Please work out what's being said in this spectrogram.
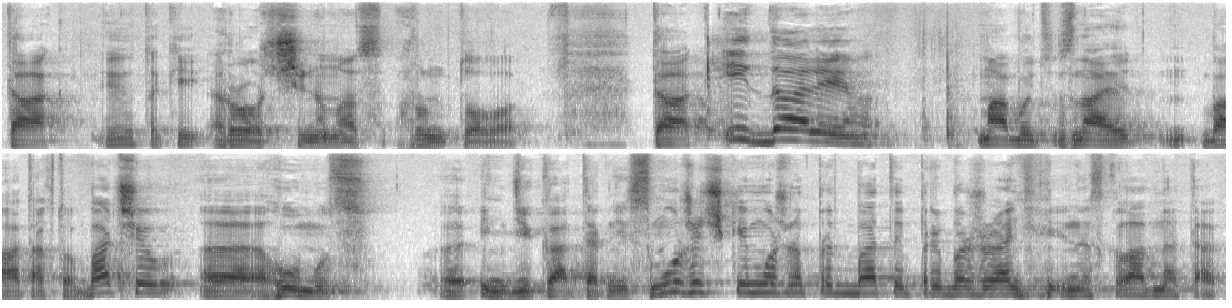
Так, і такий розчин у нас ґрунтово. Так, і далі, мабуть, знають багато хто бачив, е, гумус. Е, Індикаторні смужечки можна придбати при бажанні, і не складно так.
